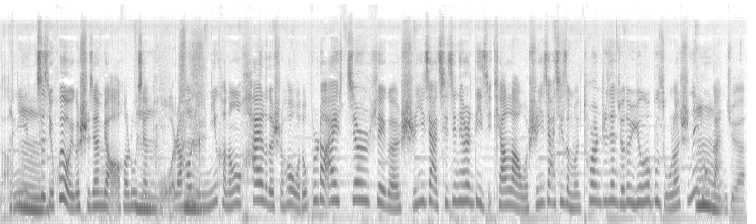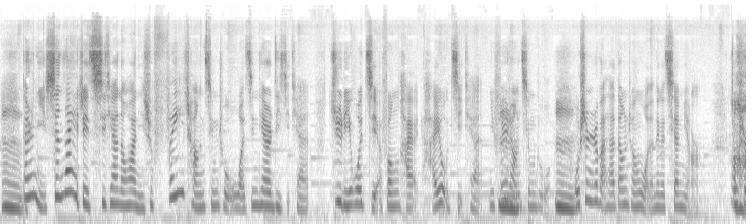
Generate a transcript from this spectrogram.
的，嗯。你自己会有一个时间表和路线图，然后你你可能嗨了的时候，我都不知道，哎，今儿这个十一假期今天是第几天了？我十一假期怎么突然之间觉得余额不足了？是那种嗯感觉。嗯但是你现在这七天的话，你是非常清楚我今天是第几天，距离我解封还还有几天，你非常嗯清楚。嗯我甚至把它当成我的那个签名儿，就是、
